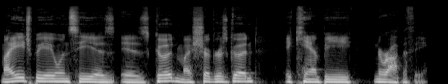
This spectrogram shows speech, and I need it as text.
my HbA1c is is good, my sugar's good, it can't be neuropathy.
